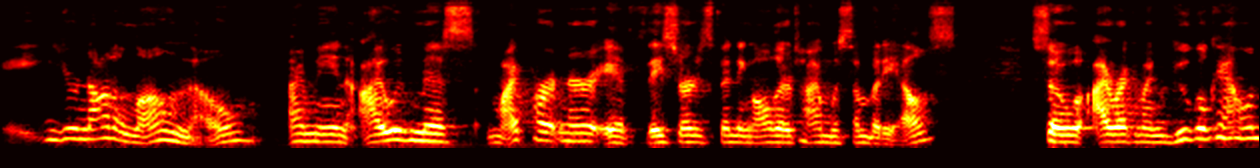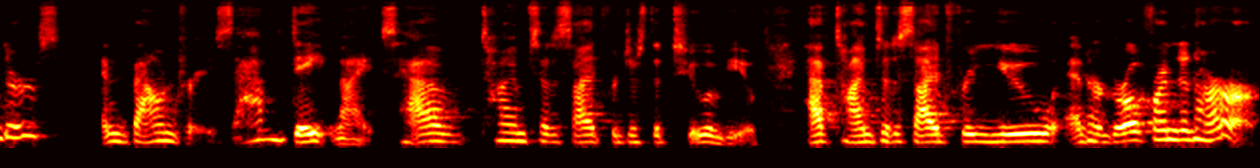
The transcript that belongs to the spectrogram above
you're not alone though. I mean, I would miss my partner if they started spending all their time with somebody else. So I recommend Google calendars and boundaries. Have date nights, have time set aside for just the two of you. Have time set aside for you and her girlfriend and her.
